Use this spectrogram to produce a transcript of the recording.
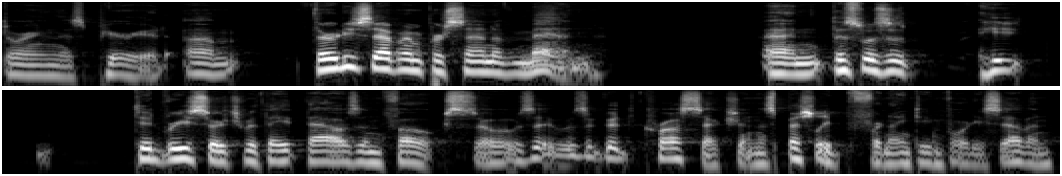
during this period. Um, Thirty-seven percent of men, and this was a he did research with eight thousand folks, so it was it was a good cross section, especially for 1947.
